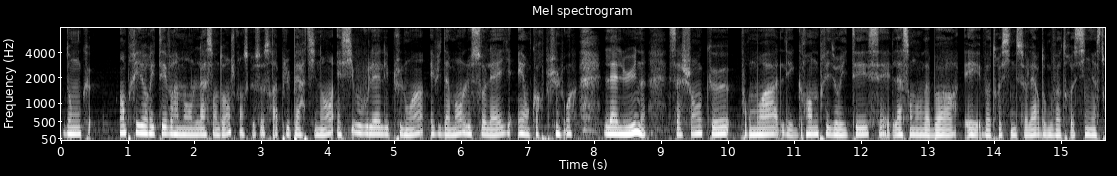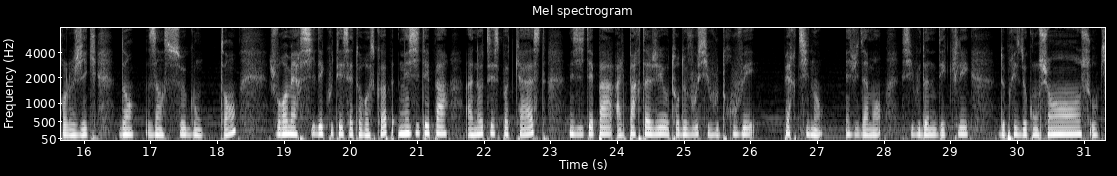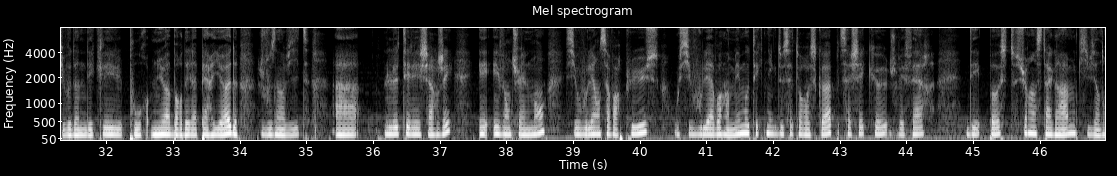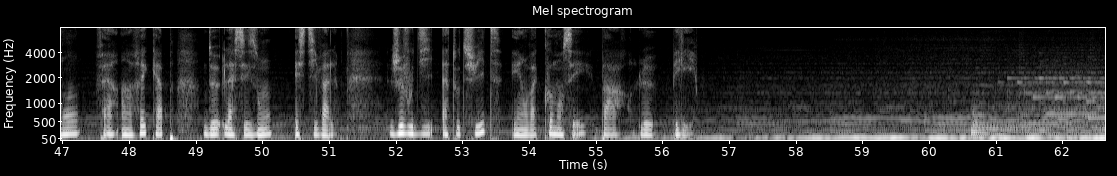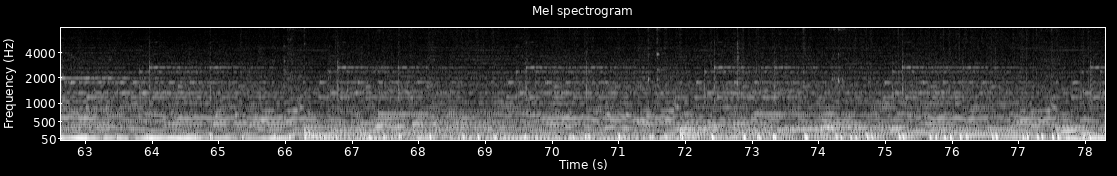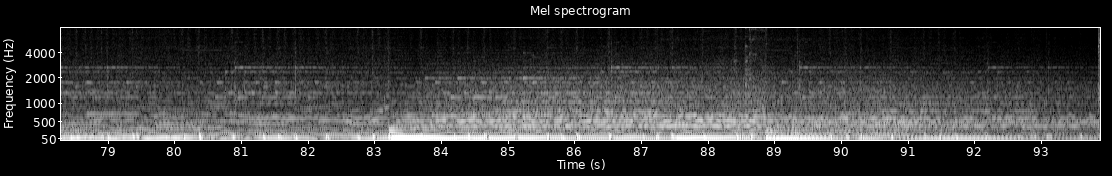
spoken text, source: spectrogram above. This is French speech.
Donc en priorité vraiment l'ascendant, je pense que ce sera plus pertinent. Et si vous voulez aller plus loin, évidemment le soleil et encore plus loin la lune, sachant que pour moi les grandes priorités c'est l'ascendant d'abord et votre signe solaire, donc votre signe astrologique dans un second temps. Je vous remercie d'écouter cet horoscope. N'hésitez pas à noter ce podcast. N'hésitez pas à le partager autour de vous si vous le trouvez pertinent, évidemment, si vous donne des clés de prise de conscience ou qui vous donne des clés pour mieux aborder la période, je vous invite à le télécharger et éventuellement, si vous voulez en savoir plus ou si vous voulez avoir un mémo technique de cet horoscope, sachez que je vais faire des posts sur Instagram qui viendront faire un récap de la saison estivale. Je vous dis à tout de suite et on va commencer par le bélier.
